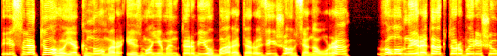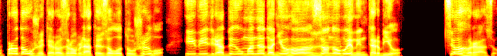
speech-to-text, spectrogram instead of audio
Після того, як номер із моїм інтерв'ю Барета розійшовся на ура, головний редактор вирішив продовжити розробляти золоту жилу і відрядив мене до нього за новим інтерв'ю. Цього разу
